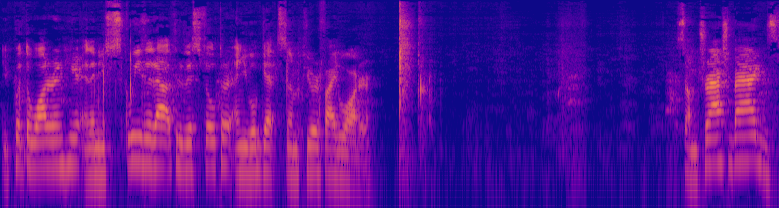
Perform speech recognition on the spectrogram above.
You put the water in here and then you squeeze it out through this filter and you will get some purified water. Some trash bags.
